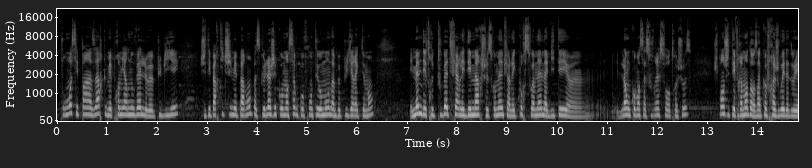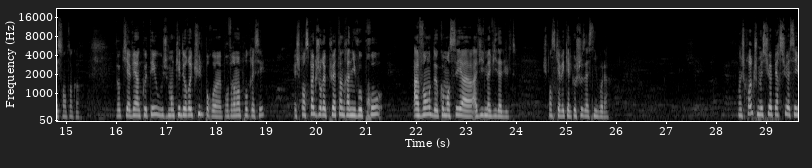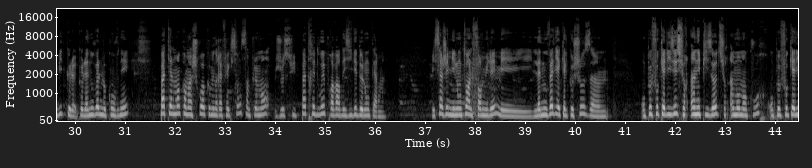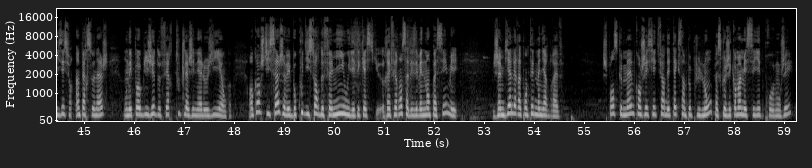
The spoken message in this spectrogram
pour moi, c'est pas un hasard que mes premières nouvelles euh, publiées, j'étais partie de chez mes parents parce que là, j'ai commencé à me confronter au monde un peu plus directement. Et même des trucs tout bêtes, faire les démarches soi-même, faire les courses soi-même, habiter euh, là, on commence à s'ouvrir sur autre chose. Je pense que j'étais vraiment dans un coffre à jouer d'adolescente encore. Donc il y avait un côté où je manquais de recul pour euh, pour vraiment progresser. Et je pense pas que j'aurais pu atteindre un niveau pro avant de commencer à vivre ma vie d'adulte. Je pense qu'il y avait quelque chose à ce niveau-là. Je crois que je me suis aperçue assez vite que, la nouvelle me convenait, pas tellement comme un choix, comme une réflexion, simplement je suis pas très douée pour avoir des idées de long terme. Et ça j'ai mis longtemps à le formuler, mais la nouvelle il y a quelque chose. Euh, on peut focaliser sur un épisode, sur un moment court. On peut focaliser sur un personnage. On n'est pas obligé de faire toute la généalogie. Encore, encore, je dis ça. J'avais beaucoup d'histoires de famille où il était référence à des événements passés, mais j'aime bien les raconter de manière brève. Je pense que même quand j'ai essayé de faire des textes un peu plus longs, parce que j'ai quand même essayé de prolonger,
